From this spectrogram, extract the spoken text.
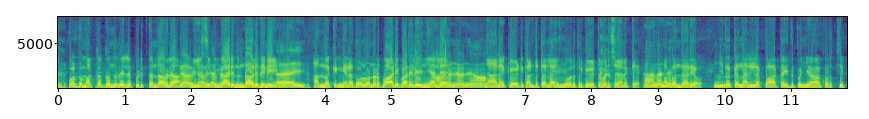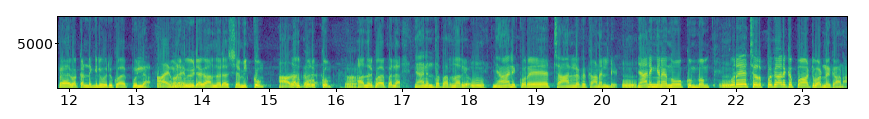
ഇപ്പോഴത്തെ മക്കൾക്കൊന്നും വലിയ പിടുത്തുണ്ടാവില്ല മ്യൂസിക്കും കാര്യം ഉണ്ടാവില്ല ഇതിന്. അന്നൊക്കെ ഇങ്ങനെ തൊള്ളോണ്ടോട് പാടി പറയലേ ഇനി അല്ലേ? ഞാനെ? കേട്ട് കണ്ടിട്ടല്ല ഓരോരുത്തർ കേട്ട് പഠിച്ച ഞാനൊക്കെ. അപ്പൊ എന്താ അറിയോ? ഇതൊക്കെ നല്ല പാട്ടാ. ഇതിപ്പോ ഞാൻ കുറച്ച് പേവൊക്കെ ഉണ്ടെങ്കിൽ ഒരു കുഴപ്പമില്ല. നമ്മുടെ വീഡിയോ കാണുന്നവരെ ക്ഷമിക്കും. അത് പൊറുക്കും. അതൊന്നും കുഴപ്പമില്ല. ഞാൻ എന്താ പറഞ്ഞറിയോ? ഞാൻ കുറെ ചാനലൊക്കെ കാണലുണ്ട്. ഞാൻ ഇങ്ങനെ നോക്കുമ്പം കുറെ ചെറുപ്പക്കാരൊക്കെ പാട്ട് പാടുന്നത് കാണാം.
